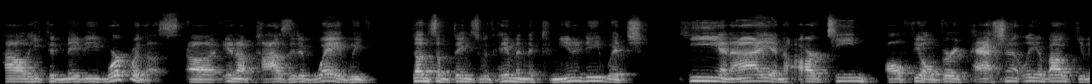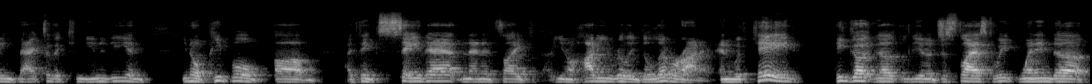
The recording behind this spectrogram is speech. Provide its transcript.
how he could maybe work with us uh, in a positive way. We've done some things with him in the community, which he and I and our team all feel very passionately about giving back to the community. And you know, people um, I think, say that. And then it's like, you know, how do you really deliver on it? And with Cade, he got, you know, just last week went into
